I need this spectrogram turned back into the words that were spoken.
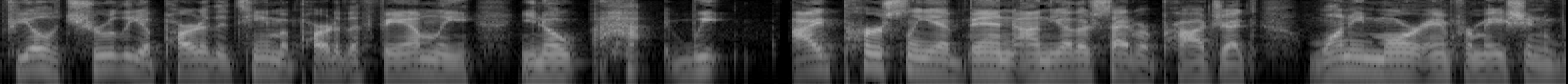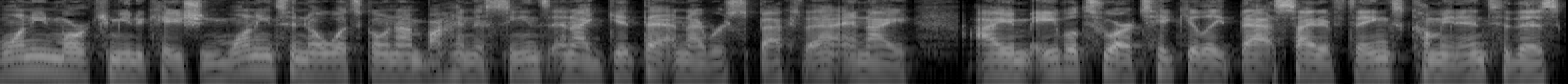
feel truly a part of the team a part of the family you know we I personally have been on the other side of a project wanting more information, wanting more communication, wanting to know what's going on behind the scenes and I get that and I respect that and I I am able to articulate that side of things coming into this,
